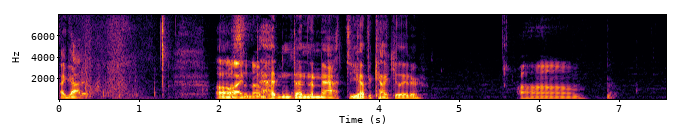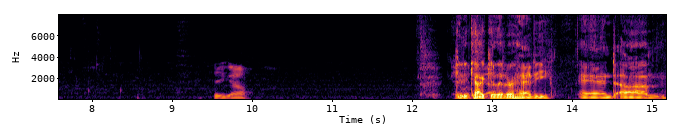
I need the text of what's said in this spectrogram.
I got it. Oh, I hadn't done the math. Do you have a calculator? Um, here you go. Get a what you got? calculator handy, and um,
